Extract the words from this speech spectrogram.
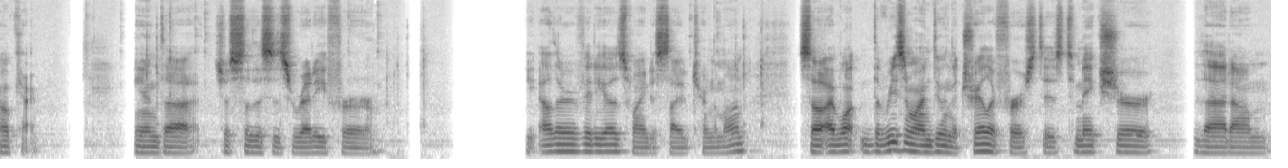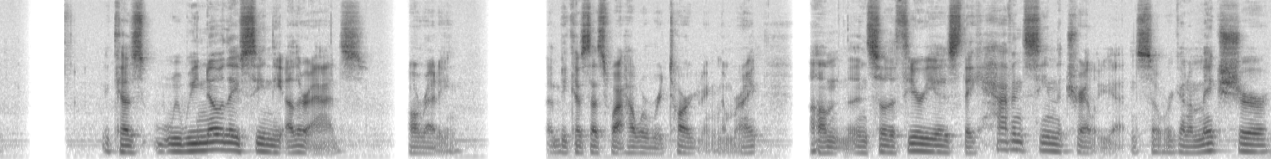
Okay. And uh, just so this is ready for the other videos when I decide to turn them on. So I want the reason why I'm doing the trailer first is to make sure that um, because we, we know they've seen the other ads already because that's what how we're retargeting them, right? Um, and so the theory is they haven't seen the trailer yet, and so we're gonna make sure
